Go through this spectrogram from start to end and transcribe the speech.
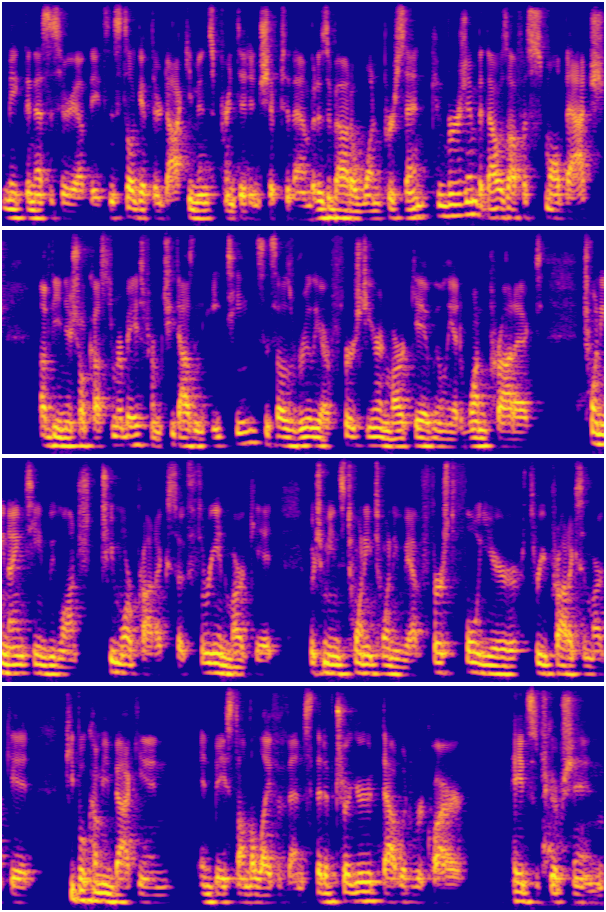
make the necessary updates and still get their documents printed and shipped to them. But it was about a 1% conversion but that was off a small batch of the initial customer base from 2018 since that was really our first year in market we only had one product. 2019 we launched two more products so three in market which means 2020 we have first full year three products in market people coming back in and based on the life events that have triggered, that would require paid subscription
